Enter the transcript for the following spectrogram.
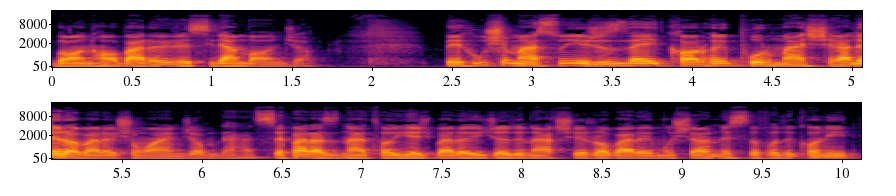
به آنها برای رسیدن به آنجا. به هوش مصنوعی اجازه دهید کارهای پرمشغله را برای شما انجام دهد. سپر از نتایج برای ایجاد نقشه را برای مشتریان استفاده کنید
